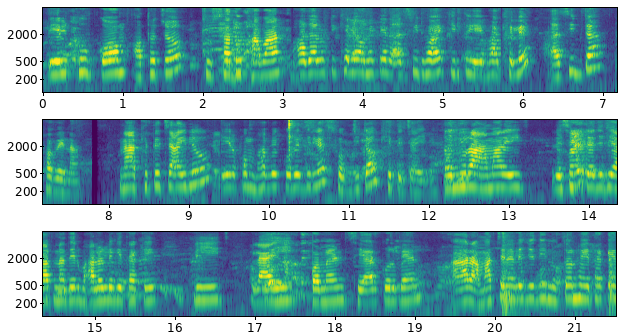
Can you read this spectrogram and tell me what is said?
তেল খুব কম, অথচ সুস্বাদু খাবার। ভাজা রুটি খেলে অনেকের অ্যাসিড হয়, কিন্তু এভাবে খেলে অ্যাসিডটা হবে না। না খেতে চাইলেও এরকমভাবে করে দিলে সবজিটাও খেতে চাইবে। বন্ধুরা, আমার এই রেসিপিটা যদি আপনাদের ভালো লেগে থাকে প্লিজ লাইক কমেন্ট শেয়ার করবেন। আর আমার চ্যানেলে যদি নতুন হয়ে থাকেন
